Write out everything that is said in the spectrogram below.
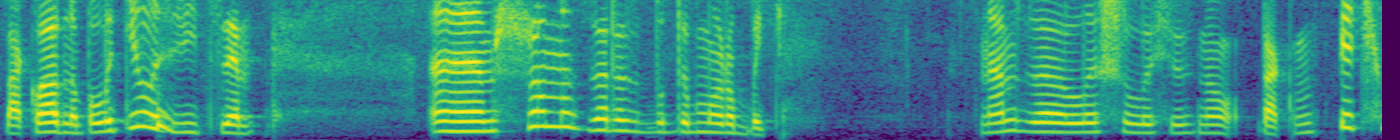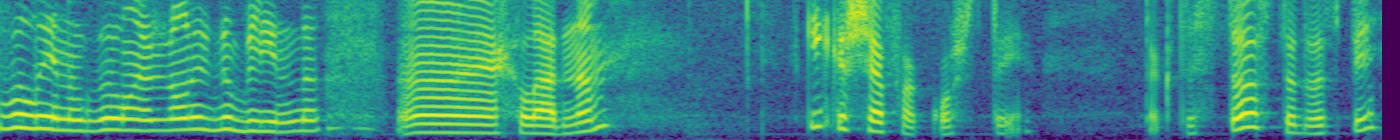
Так, ладно, полетіли звідси. Ем, що ми зараз будемо робити? Нам залишилося знову. Так, ну 5 хвилинок залишилось, ну блін. Ну. Ех, ладно. Скільки шефа коштує? Так, це 100, 125.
